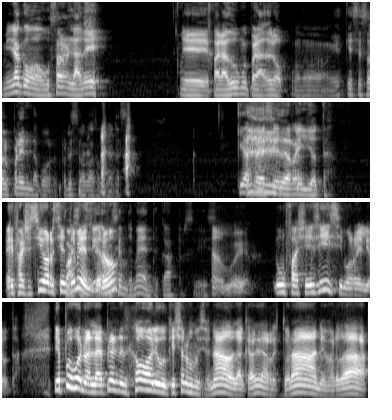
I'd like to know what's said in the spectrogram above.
mirá cómo usaron la D eh, para Doom y para Drop. es que se sorprenda por, por eso me causa mucha gracia. ¿Qué ibas a decir de Ray Liotta? es fallecido recientemente, Fallecido ¿no? Recientemente, Casper, sí. Ah, muy bien. Un fallecidísimo Ray Liotta. Después, bueno, la de Planet Hollywood, que ya lo hemos mencionado, la cadena de restaurantes, ¿verdad?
